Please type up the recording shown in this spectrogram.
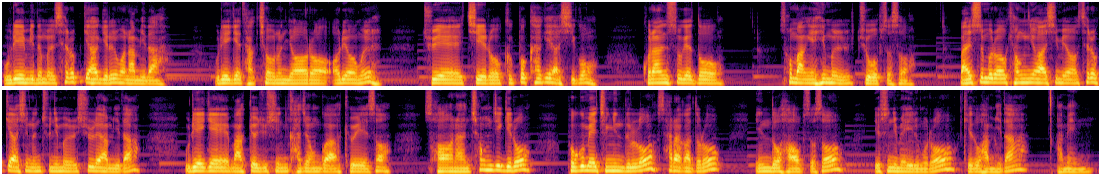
우리의 믿음을 새롭게 하기를 원합니다. 우리에게 닥쳐오는 여러 어려움을 주의 지혜로 극복하게 하시고 고난 속에도 소망의 힘을 주옵소서. 말씀으로 격려하시며 새롭게 하시는 주님을 신뢰합니다. 우리에게 맡겨주신 가정과 교회에서 선한 청지기로 복음의 증인들로 살아가도록 인도하옵소서 예수님의 이름으로 기도합니다. 아멘.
